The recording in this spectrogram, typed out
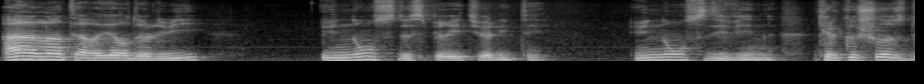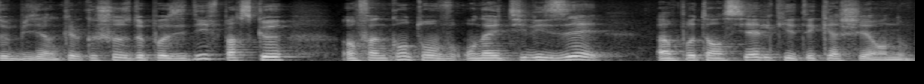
a à l'intérieur de lui une once de spiritualité, une once divine, quelque chose de bien, quelque chose de positif, parce que, en fin de compte, on, a utilisé un potentiel qui était caché en nous.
